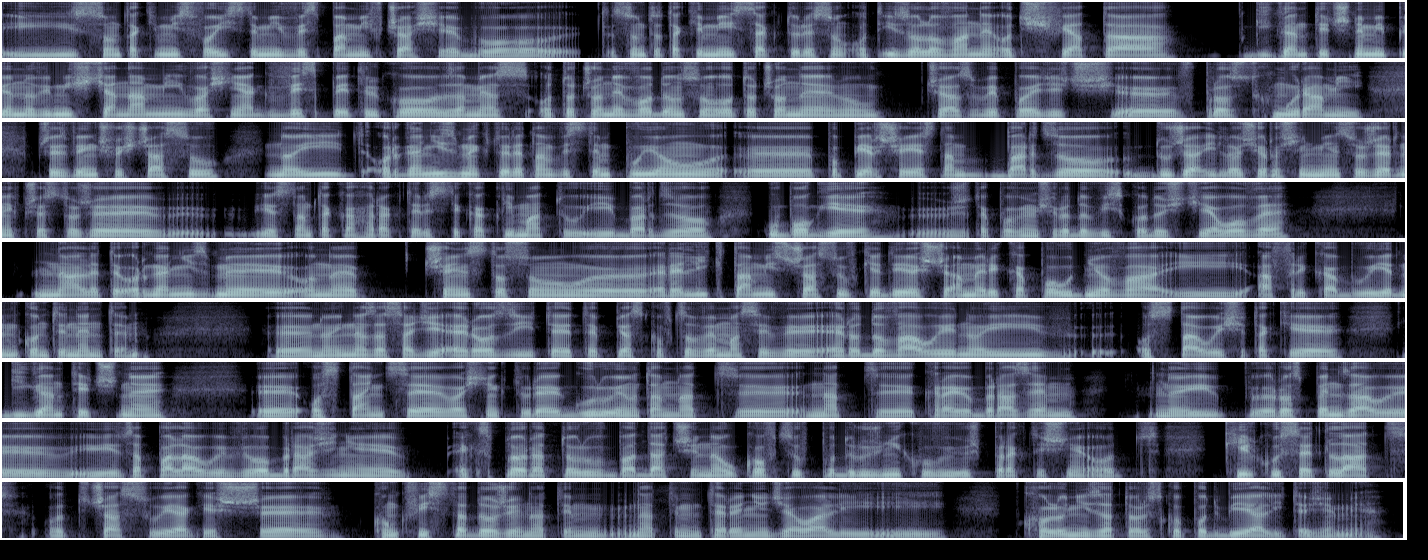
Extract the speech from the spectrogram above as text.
i są takimi swoistymi wyspami w czasie, bo są to takie miejsca, które są odizolowane od świata gigantycznymi pionowymi ścianami, właśnie jak wyspy, tylko zamiast otoczone wodą są otoczone, no, trzeba sobie powiedzieć e, wprost, chmurami przez większość czasu. No i organizmy, które tam występują, e, po pierwsze jest tam bardzo duża ilość roślin mięsożernych, przez to, że jest tam taka charakterystyka klimatu i bardzo ubogie, że tak powiem, środowisko dość jałowe. No ale te organizmy, one często są e, reliktami z czasów, kiedy jeszcze Ameryka Południowa i Afryka były jednym kontynentem. E, no i na zasadzie erozji te, te piaskowcowe masywy erodowały, no i ostały się takie gigantyczne e, ostańce właśnie, które górują tam nad, e, nad krajobrazem, no i rozpędzały i zapalały wyobraźnię eksploratorów, badaczy, naukowców, podróżników już praktycznie od kilkuset lat, od czasu jak jeszcze konkwistadorzy na tym, na tym terenie działali i kolonizatorsko podbijali tę ziemię.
